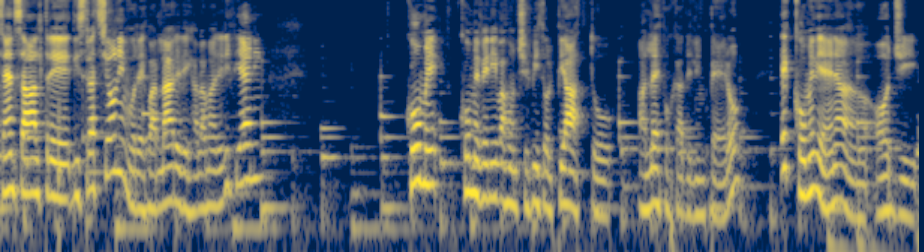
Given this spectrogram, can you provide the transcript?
Senza altre distrazioni, vorrei parlare dei calamari ripieni. Come, come veniva concepito il piatto all'epoca dell'impero e come viene eh, oggi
